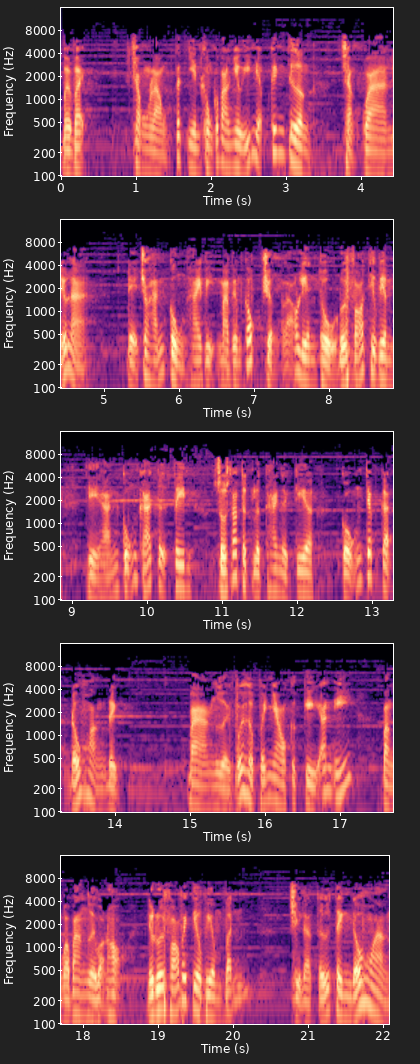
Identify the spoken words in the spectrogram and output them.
Bởi vậy, trong lòng tất nhiên không có bao nhiêu ý niệm kinh thường, chẳng qua nếu là để cho hắn cùng hai vị mà viêm cốc trưởng lão liên thủ đối phó tiêu viêm thì hắn cũng khá tự tin, dù sao thực lực hai người kia cũng tiếp cận đấu hoàng địch. Ba người phối hợp với nhau cực kỳ ăn ý, bằng vào ba người bọn họ, nếu đối phó với tiêu viêm vẫn chỉ là tứ tình đấu hoàng,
